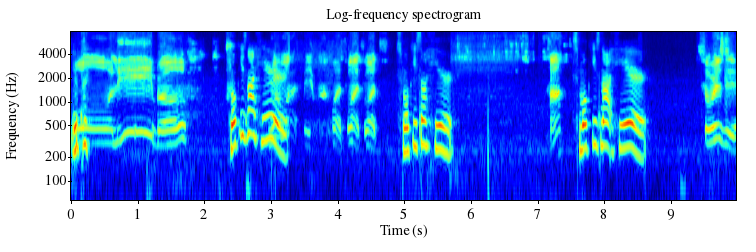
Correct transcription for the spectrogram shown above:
holy, bro. Smokey's not here. what? Babe, What? What? What? Smokey's not here. Huh? Smokey's not here. So where is he?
